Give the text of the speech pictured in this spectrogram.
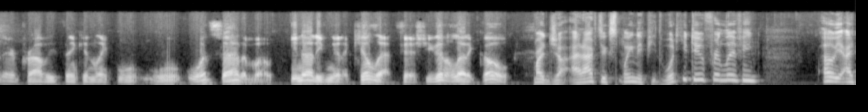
they're probably thinking like "Wh- wh- what's that about you're not even going to kill that fish you're going to let it go My job. I'd have to explain to people. What do you do for a living? Oh yeah, I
